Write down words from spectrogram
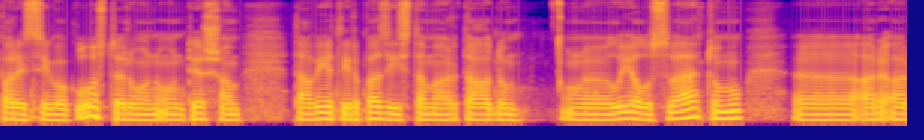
pareizcīgo klosteru, un, un tiešām tā vieta ir pazīstama ar tādu Eh, lielu svētumu, eh, ar, ar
